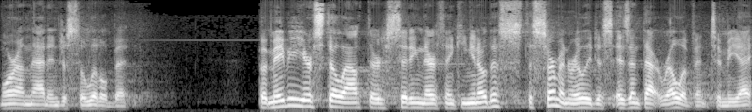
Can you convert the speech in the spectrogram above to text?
More on that in just a little bit. But maybe you're still out there sitting there thinking, you know, this, this sermon really just isn't that relevant to me. I,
